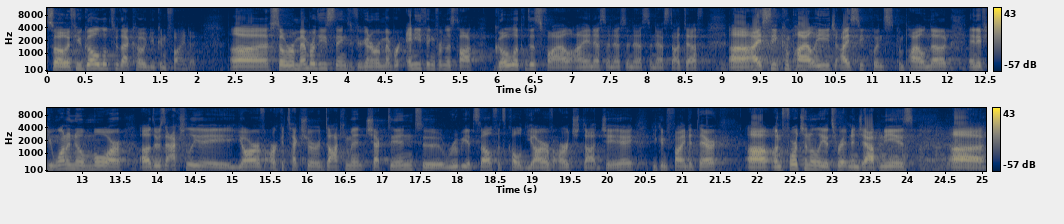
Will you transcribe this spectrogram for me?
So if you go look through that code, you can find it. Uh, so remember these things. If you're going to remember anything from this talk, go look at this file, insnsnsns.def. Uh, iseq compile each, isequence compile node. And if you want to know more, uh, there's actually a YARV architecture document checked in to Ruby itself. It's called yarvarch.ja. You can find it there. Uh, unfortunately, it's written in Japanese. Uh,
